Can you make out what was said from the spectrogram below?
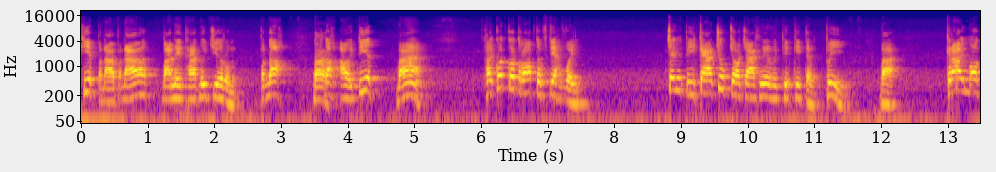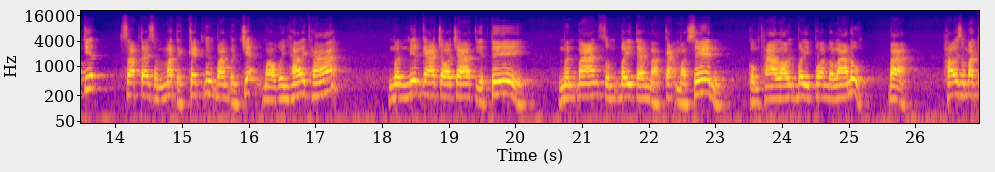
ភាពបដើបដើបានន័យថាដូចជារំបដោះបដោះឲ្យទៀតបាទហើយគាត់ក៏ត្រឡប់ទៅផ្ទះវិញចេញពីការជួបចរចាគ្នាវិភាគីទាំងពីរបាទក្រោយមកទៀតស្រាប់តែសមត្ថកិច្ចនឹងបានបញ្ជាក់មកវិញហើយថាមិនមានការចរចាទៀតទេមិនបានសំបីតែមកកាក់ម៉ាសេនកុំថាឡើយ3000ដុល្លារនោះ បាទហើយសមត្ថ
